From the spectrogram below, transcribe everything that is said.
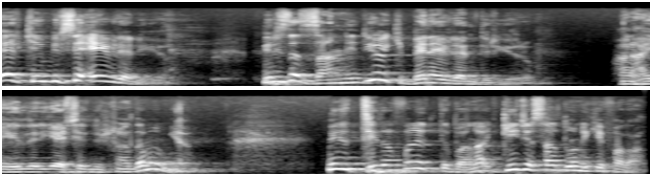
erkeğin birisi evleniyor. Birisi de zannediyor ki ben evlendiriyorum. Hani hayalleri gerçeğe düşen adamım ya. Biri telefon etti bana gece saat 12 falan.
